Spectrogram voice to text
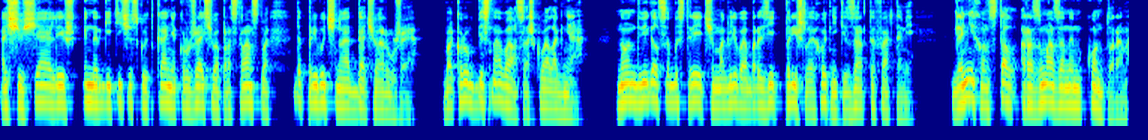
ощущая лишь энергетическую ткань окружающего пространства да привычную отдачу оружия. Вокруг бесновался шквал огня. Но он двигался быстрее, чем могли вообразить пришлые охотники за артефактами. Для них он стал размазанным контуром,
